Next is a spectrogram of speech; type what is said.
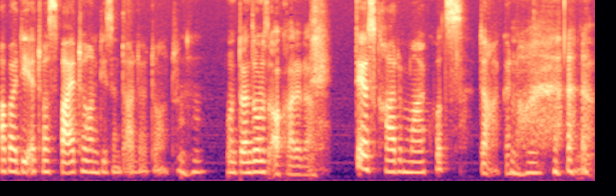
aber die etwas weiteren, die sind alle dort. Und dein Sohn ist auch gerade da. Der ist gerade mal kurz da, genau. Mhm. Ja.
